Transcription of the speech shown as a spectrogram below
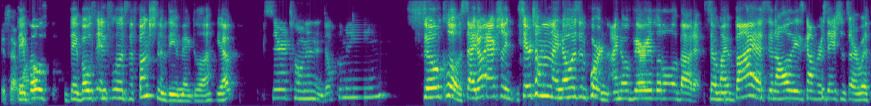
Is that They one? both they both influence the function of the amygdala. Yep. Serotonin and dopamine. So close. I don't actually, serotonin I know is important. I know very little about it. So my bias in all of these conversations are with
